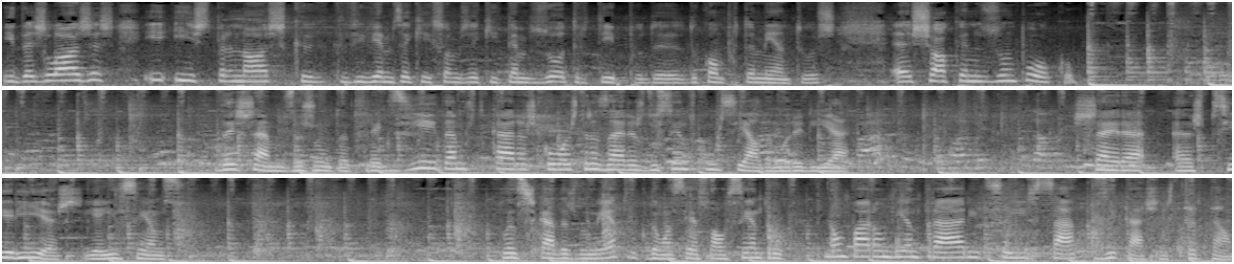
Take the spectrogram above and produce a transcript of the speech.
e, das lojas, e, isto para nós que, que, vivemos aqui, somos aqui, temos outro tipo de, de comportamentos, uh, choca-nos um pouco. Deixamos a junta de freguesia e damos de caras com as traseiras do centro comercial da Moraria cheira a especiarias e a incenso. Pelas escadas do metro, que dão acesso ao centro, não param de entrar e de sair sacos e caixas de cartão.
